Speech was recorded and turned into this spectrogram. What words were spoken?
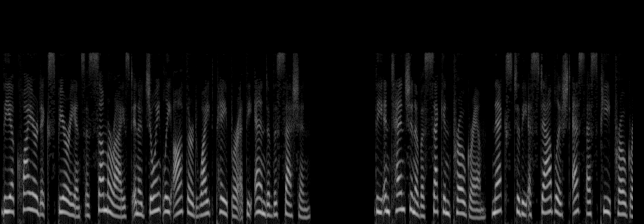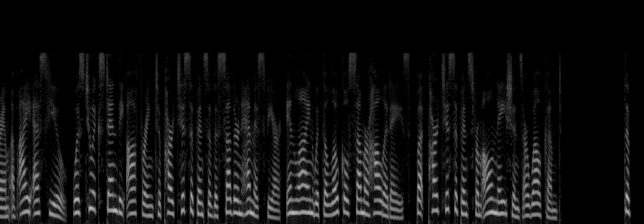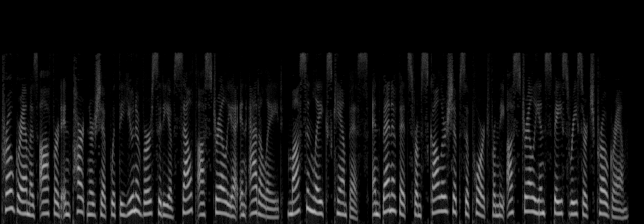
The acquired experience is summarized in a jointly authored white paper at the end of the session. The intention of a second program, next to the established SSP program of ISU, was to extend the offering to participants of the Southern Hemisphere, in line with the local summer holidays, but participants from all nations are welcomed. The program is offered in partnership with the University of South Australia in Adelaide Mawson Lakes campus and benefits from scholarship support from the Australian Space Research Program.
